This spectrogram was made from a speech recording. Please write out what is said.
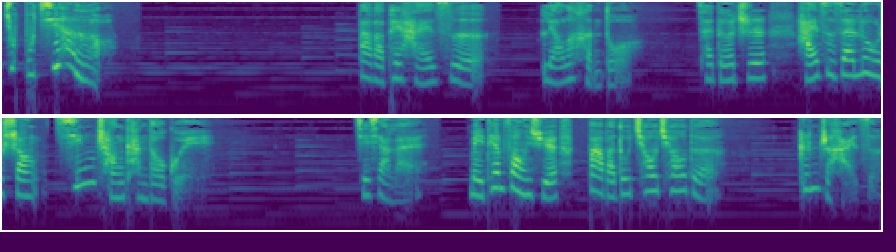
就不见了。”爸爸陪孩子聊了很多，才得知孩子在路上经常看到鬼。接下来，每天放学，爸爸都悄悄的跟着孩子，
